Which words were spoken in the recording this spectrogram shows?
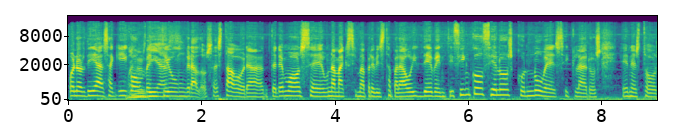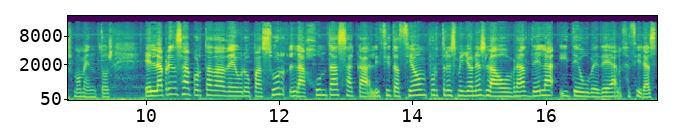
Buenos días, aquí con 21 grados a esta hora. Tenemos eh, una máxima prevista para hoy de 25 cielos con nubes y claros en estos momentos. En la prensa portada de Europa Sur, la Junta saca licitación por 3 millones la obra de la ITV de Algeciras.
